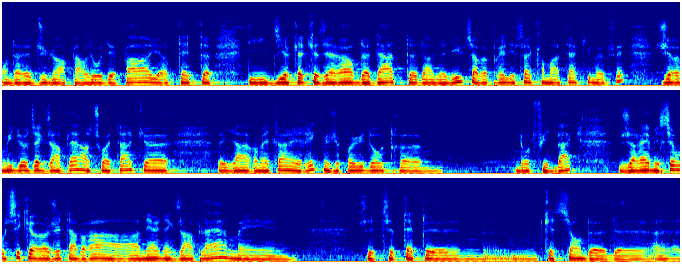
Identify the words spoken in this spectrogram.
on aurait dû lui en parler au départ. Il y a peut-être il dit il y a quelques erreurs de date dans le livre. C'est à peu près les seuls commentaires qu'il me fait. J'ai remis deux exemplaires en souhaitant qu'il en remette un à Eric, mais j'ai pas eu d'autres. euh, d'autres feedbacks. J'aurais aimé ça aussi que Roger Tabra en ait un exemplaire, mais c'est peut-être une, une question de, de- euh,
